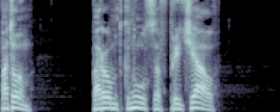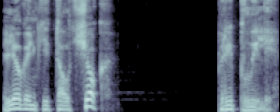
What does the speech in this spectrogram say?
Потом паром ткнулся в причал. Легонький толчок. Приплыли.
